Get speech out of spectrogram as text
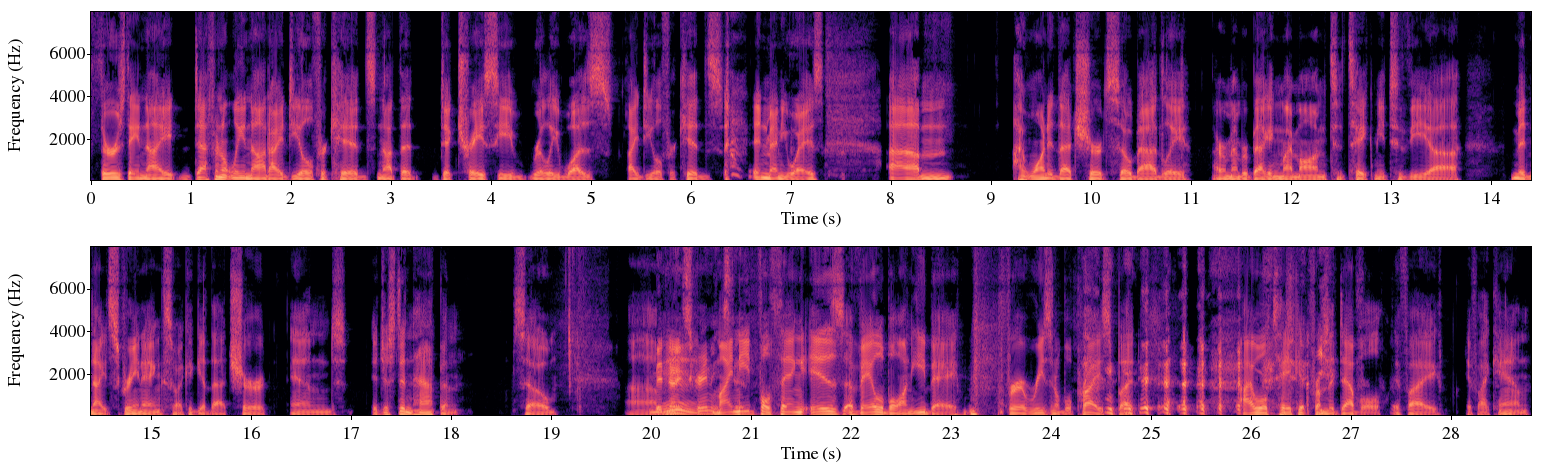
Thursday night, definitely not ideal for kids. Not that Dick Tracy really was ideal for kids in many ways. Um, I wanted that shirt so badly. I remember begging my mom to take me to the uh, midnight screening so I could get that shirt, and it just didn't happen. So, um, midnight Mm. screening. my needful thing is available on eBay for a reasonable price, but I will take it from the devil if I if I can.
